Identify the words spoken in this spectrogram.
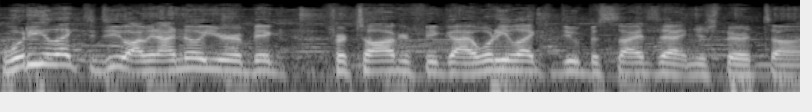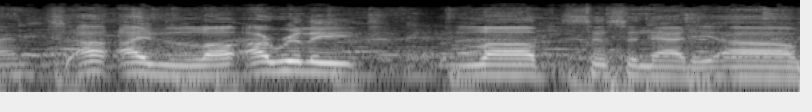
what do you like to do? I mean, I know you're a big photography guy. What do you like to do besides that in your spare time? I, I love. I really love Cincinnati. Um,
